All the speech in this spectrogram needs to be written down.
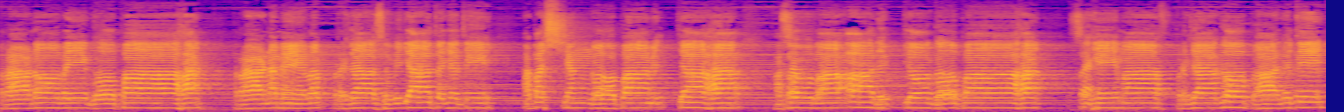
प्राणो वै गोपाः। प्राणमेव प्रजासु विजातयति। अपश्यम् गोपामित्याह असौ वा आदित्यो गोपाः। स हेमाः प्रजा गोपालिति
